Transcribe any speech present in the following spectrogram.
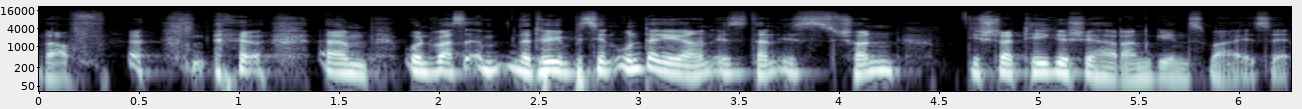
raff. ähm, und was ähm, natürlich ein bisschen untergegangen ist, dann ist schon die strategische Herangehensweise,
